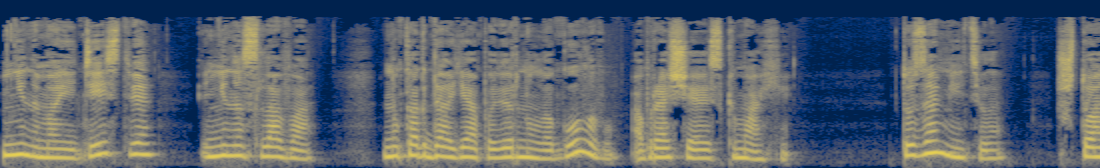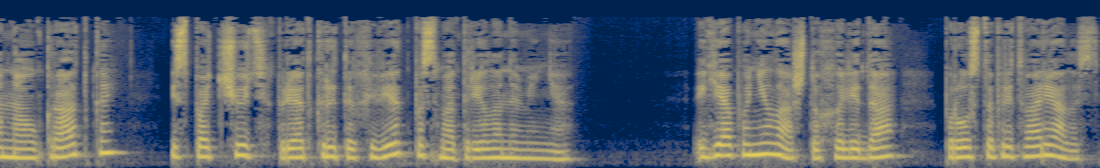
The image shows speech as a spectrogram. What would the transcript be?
Ни на мои действия, ни на слова. Но когда я повернула голову, обращаясь к Махе, то заметила, что она украдкой из-под чуть приоткрытых век посмотрела на меня. Я поняла, что Халида просто притворялась,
